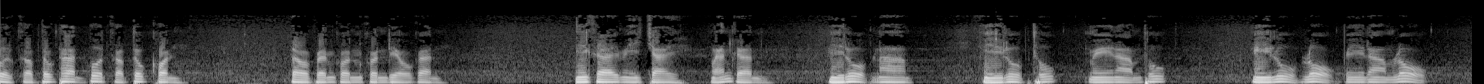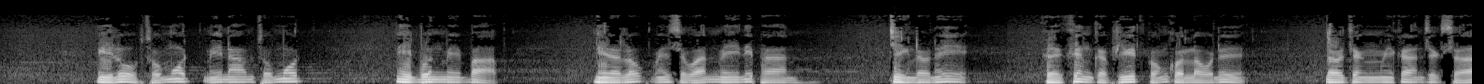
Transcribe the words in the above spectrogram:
พูดกับทุกท่านพูดกับทุกคน เราเป็นคนคนเดียวกัน มีกายมีใจเหมือนกัน มีรูปนาม มีรูปทุกมีนามทุกมีรูปโลก มีนามโลก มีรูปสมมติ มีนามสมมติ มีบุญมีบาป มีนรกมีสวรรค์มีนิพพานจริงเหล่านี้เกิดขึ้นกับชีวิตของคนเรานี่เราจึงมีการศึกษา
